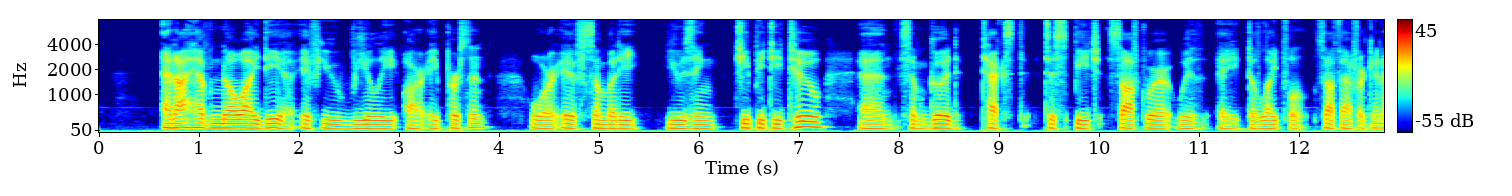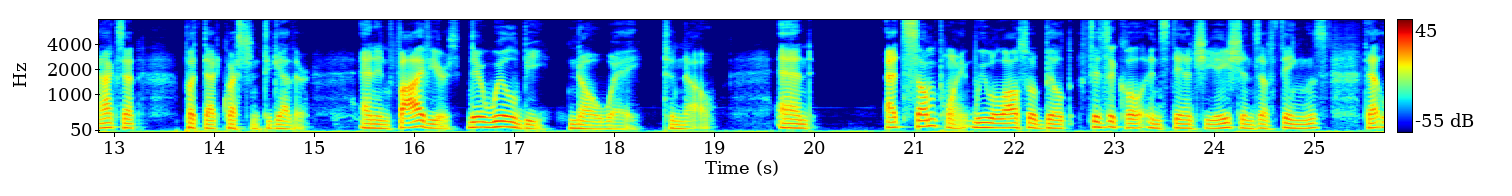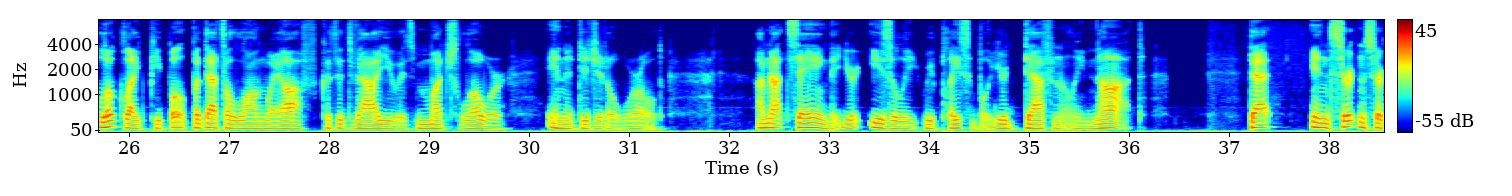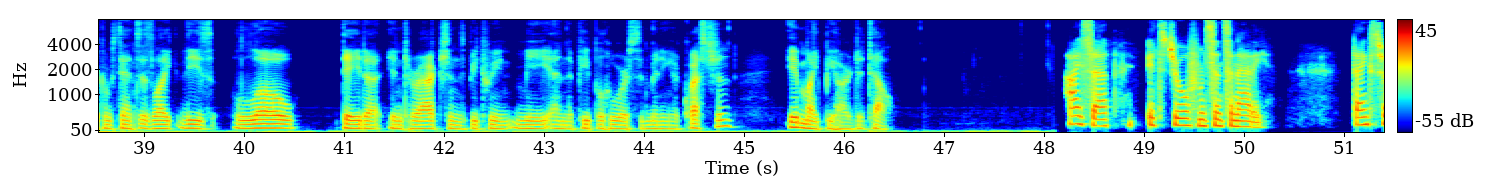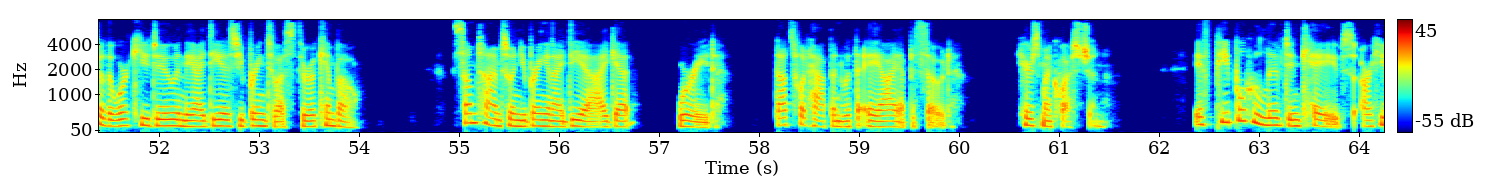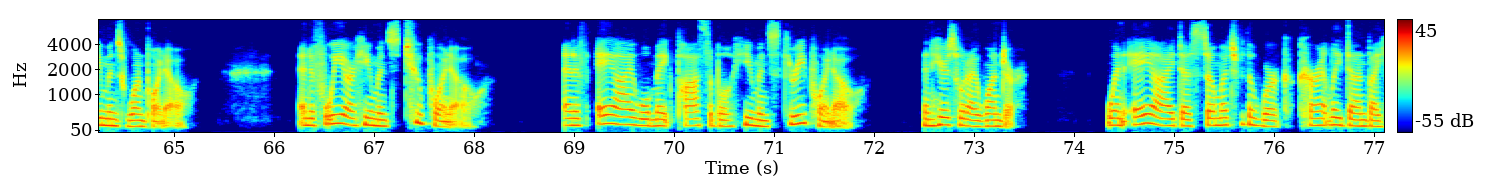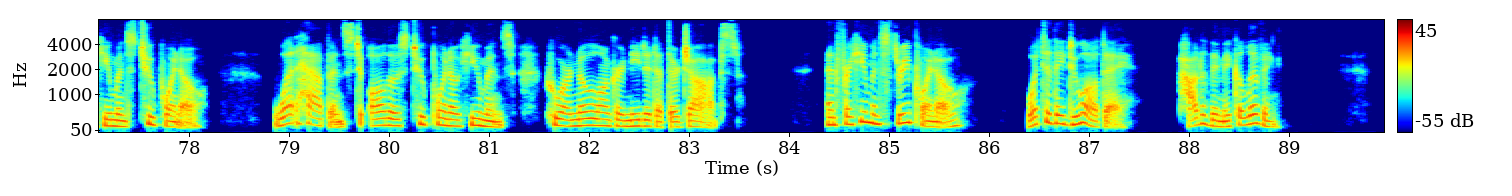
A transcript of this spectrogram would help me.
and I have no idea if you really are a person or if somebody using GPT 2 and some good text to speech software with a delightful South African accent put that question together. And in five years, there will be no way to know. And at some point, we will also build physical instantiations of things that look like people, but that's a long way off because its value is much lower in a digital world. I'm not saying that you're easily replaceable. You're definitely not. That in certain circumstances, like these low data interactions between me and the people who are submitting a question, it might be hard to tell. Hi, Seth. It's Jewel from Cincinnati. Thanks for the work you do and the ideas you bring to us through Akimbo. Sometimes when you bring an idea, I get worried. That's what happened with the AI episode. Here's my question If people who lived in caves are humans 1.0, and if we are humans 2.0, and if AI will make possible humans 3.0, then here's what I wonder. When AI does so much of the work currently done by humans 2.0, what happens to all those 2.0 humans who are no longer needed at their jobs? And for humans 3.0, what do they do all day? How do they make a living?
